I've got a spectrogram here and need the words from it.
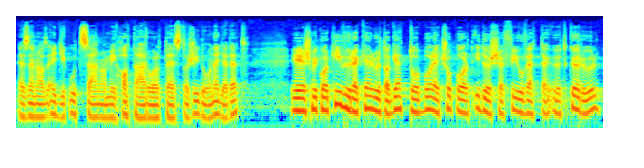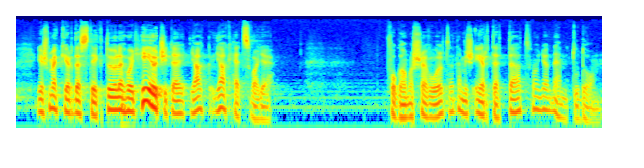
ezen az egyik utcán, ami határolta ezt a zsidó negyedet, és mikor kívülre került a gettóból, egy csoport idősebb fiú vette őt körül, és megkérdezték tőle, hogy hé, öcsi, te jak, vagy-e? Fogalma se volt, nem is értette, hát mondja, nem tudom.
